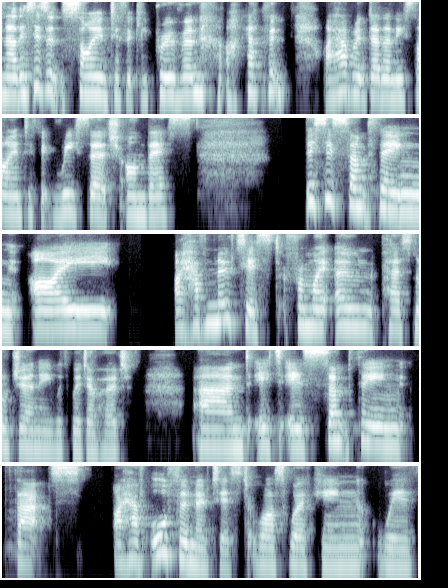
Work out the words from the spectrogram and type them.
Now, this isn't scientifically proven. I haven't, I haven't done any scientific research on this. This is something I, I have noticed from my own personal journey with widowhood. And it is something that I have also noticed whilst working with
